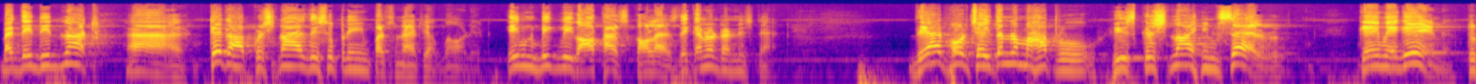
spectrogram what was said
But they did not uh, take up Krishna as the supreme personality of Godhead. Even big, big authors, scholars, they cannot understand. Therefore, Chaitanya Mahaprabhu, his Krishna himself, came again to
